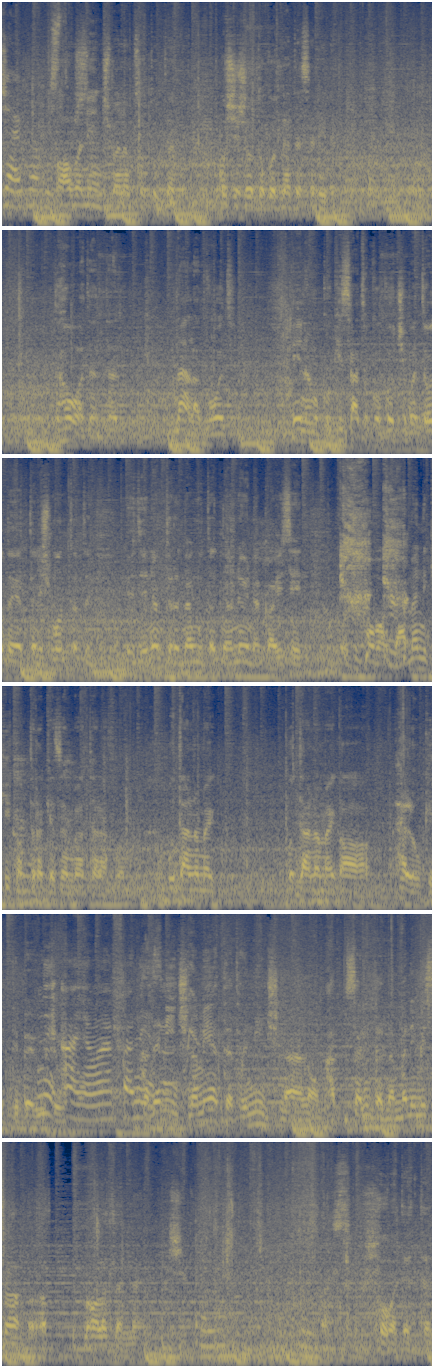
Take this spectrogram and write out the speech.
Zsákban biztos. Nincs, mert nem szoktuk tenni. Most is ott okot leteszed ide. De hova tetted? Nálad volt. Én amikor kiszálltok a kocsiba, te odajöttél és mondtad, hogy hogy nem tudod megmutatni a nőnek a izét, hogy hova kell menni, kikaptad a kezembe a telefon. Utána meg, utána meg a Hello Kitty-be Né, ültünk. álljam el fel, Hát de nincs, nem érted, hogy nincs nálam? Hát szerinted nem venném észre, a, a, alatt lenne? Basszus. Hova tetted?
